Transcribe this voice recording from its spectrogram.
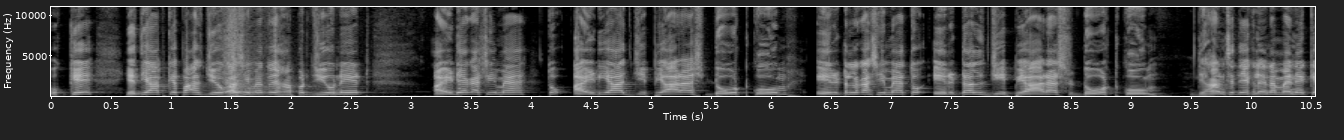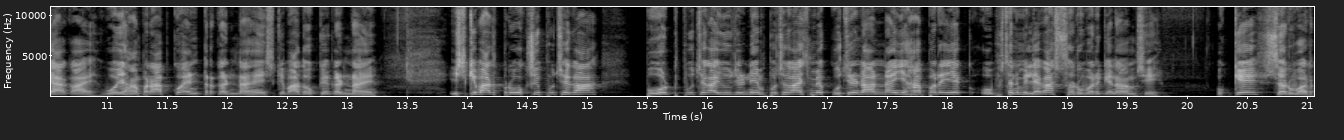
ओके? यदि आपके पास जियो का सिम है तो यहाँ पर जियो नेट, आइडिया का सिम है तो Idea G P R S dot com, Airtel का सिम है तो Airtel G P R S dot com. ध्यान से देख लेना मैंने क्या कहा है। वो यहाँ पर आपको एंटर करना है, इसके बाद ओके करना है। इसके बाद प्रोक्सी पूछेगा पोर्ट पूछेगा यूज़र नेम पूछेगा, इसमें कुछ नहीं डालना है। यहाँ पर एक ऑप्शन मिलेगा सर्वर के नाम से। ओके सर्वर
